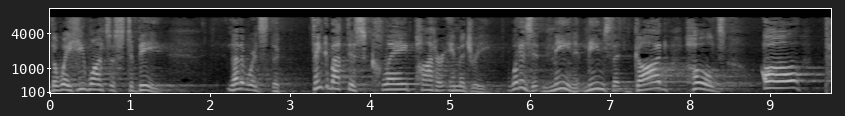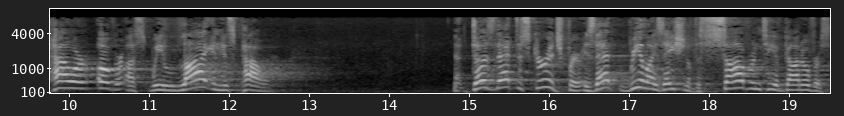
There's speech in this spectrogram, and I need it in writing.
the way He wants us to be. In other words, the, think about this clay potter imagery. What does it mean? It means that God holds all power over us. We lie in His power. Now, does that discourage prayer? Is that realization of the sovereignty of God over us?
